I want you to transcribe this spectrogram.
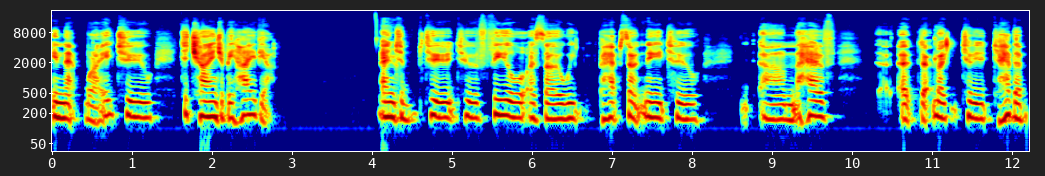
in that way to to change a behaviour and to to to feel as though we perhaps don't need to um, have uh, like to, to have that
